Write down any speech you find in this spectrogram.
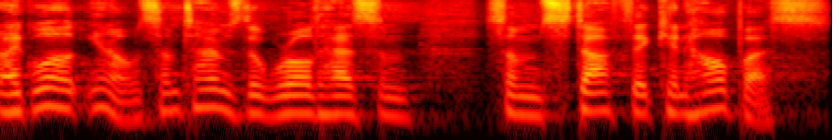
Like, well, you know, sometimes the world has some, some stuff that can help us.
